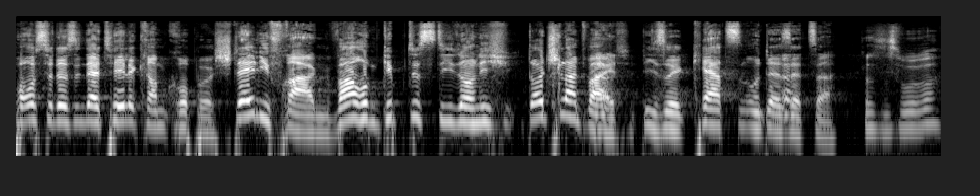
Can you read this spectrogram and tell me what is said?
Poste das in der Telegram-Gruppe. Stell die Fragen. Warum gibt es die noch nicht deutschlandweit, diese Kerzenuntersetzer? Das ist wohl wahr.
